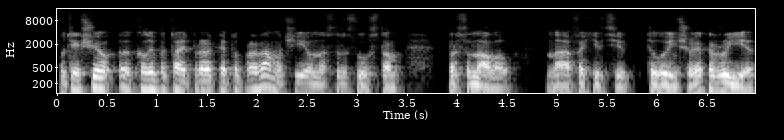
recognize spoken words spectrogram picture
от якщо е, коли питають про ракетопрограму, чи є у нас ресурс там персоналу на фахівців того іншого, я кажу, є.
